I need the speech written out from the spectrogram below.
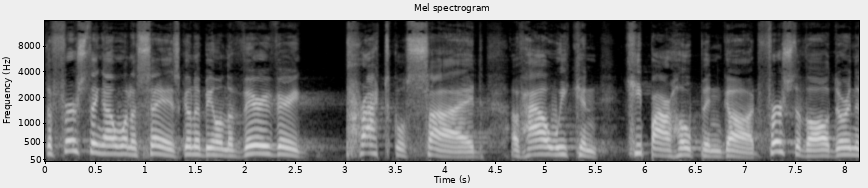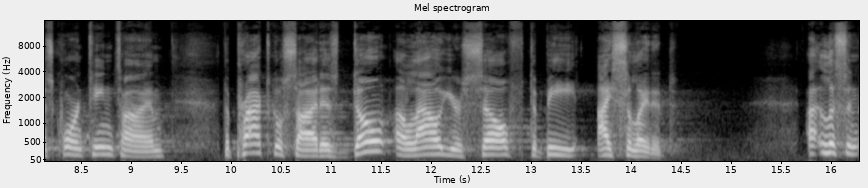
the first thing I want to say is going to be on the very, very practical side of how we can keep our hope in God. First of all, during this quarantine time, the practical side is don't allow yourself to be isolated. Uh, listen,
